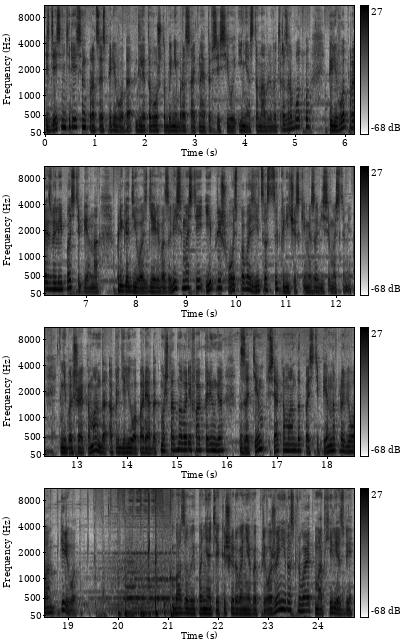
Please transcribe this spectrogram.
Здесь интересен процесс перевода. Для того, чтобы не бросать на это все силы и не останавливать разработку, перевод произвели постепенно. Пригодилось дерево зависимостей и пришлось повозиться с циклическими зависимостями. Небольшая команда определила порядок масштабного рефакторинга, затем вся команда постепенно провела перевод. Базовые понятия кэширования веб-приложений раскрывает Матхи Резви.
